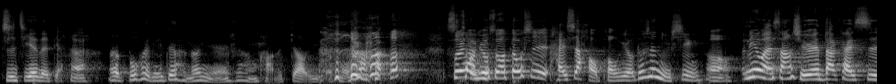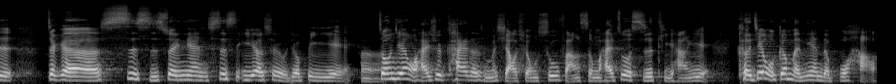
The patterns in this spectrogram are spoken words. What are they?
直接的点？呃，不会，你对很多女人是很好的教育。所以我就说，都是还是好朋友，都是女性。嗯，念完商学院大概是这个四十岁，念四十一二岁我就毕业。嗯，中间我还去开了什么小熊书房，什么还做实体行业，可见我根本念得不好。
